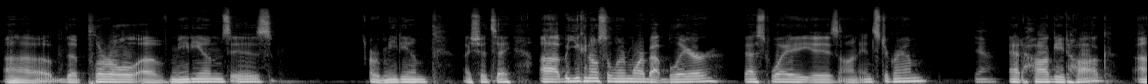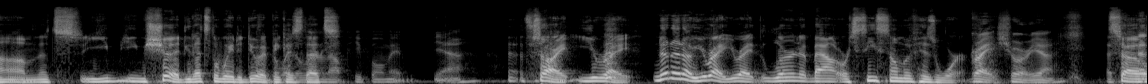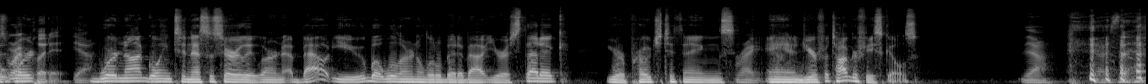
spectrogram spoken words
uh, the plural of mediums is, or medium, I should say. Uh, but you can also learn more about Blair. Best way is on Instagram Yeah. at Hog Eat Hog. Um, that's you, you should. That's the way to do it because The way to learn that's about people. Maybe. Yeah. sorry. You're right. No, no, no. You're right. You're right. Learn about or see some of his work. Right. Sure. Yeah. That's, So that's where we're- I put it. Yeah. We're not going to necessarily learn about you, but we'll learn a little bit about your aesthetic, your approach to things, Right, yeah. and your photography skills. Yeah. Yeah.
